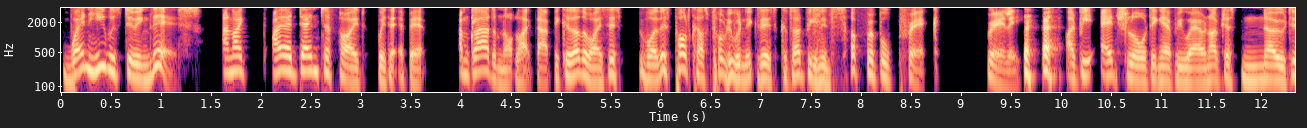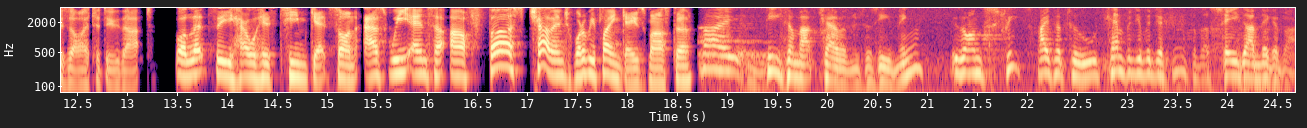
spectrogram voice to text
when he was doing this, and I, I identified with it a bit. I'm glad I'm not like that because otherwise this well this podcast probably wouldn't exist because I'd be an insufferable prick. Really, I'd be edge lording everywhere, and I've just no desire to do that. Well, let's see how his team gets on as we enter our first challenge. What are we playing, Games Master? My beat 'em up challenge this evening is on Street Fighter II Championship Edition for the Sega Mega Drive.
